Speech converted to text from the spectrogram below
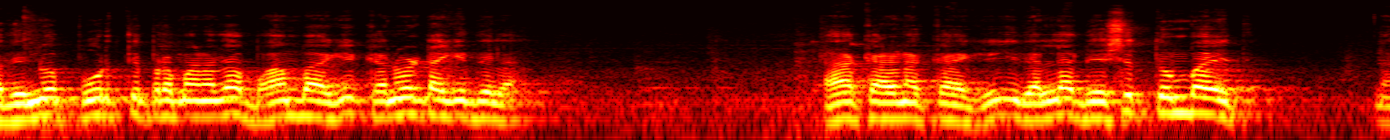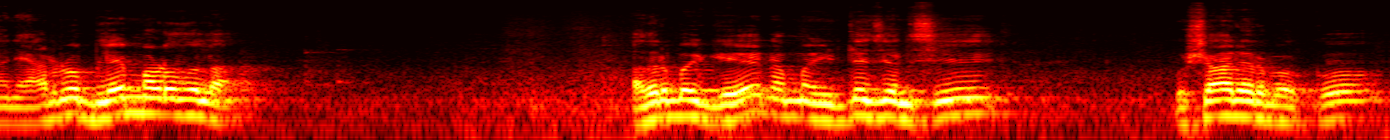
ಅದಿನ್ನೂ ಪೂರ್ತಿ ಪ್ರಮಾಣದ ಬಾಂಬಾಗಿ ಕನ್ವರ್ಟ್ ಆಗಿದ್ದಿಲ್ಲ. ಆ ಕಾರಣಕ್ಕಾಗಿ ಇದೆಲ್ಲ ದೇಶದ ತುಂಬ ಐತಿ. ನಾನು ಯಾರನ್ನೂ ಬ್ಲೇಮ್ ಮಾಡೋದಿಲ್ಲ. ಅದ್ರ ಬಗ್ಗೆ ನಮ್ಮ ಇಂಟೆಲಿಜೆನ್ಸಿ ಹುಷಾರಿರಬೇಕು,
